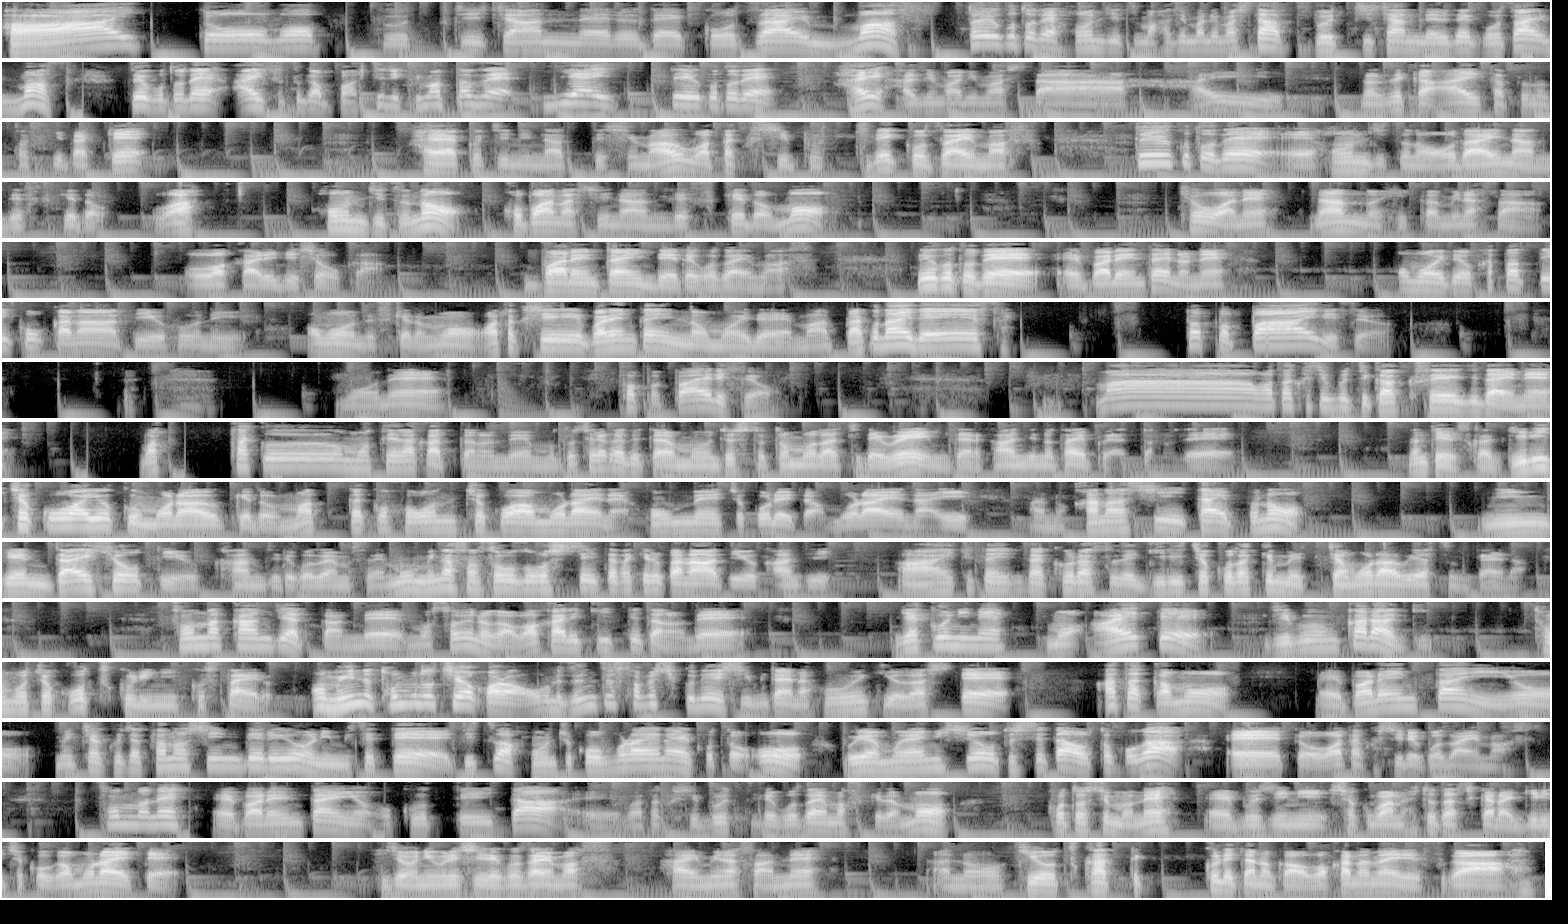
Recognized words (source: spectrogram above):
はーい、どうも、ぶっちチャンネルでございます。ということで、本日も始まりました、ぶっちチャンネルでございます。ということで、挨拶がバッチリ決まったぜイェイということで、はい、始まりました。はい。なぜか挨拶の時だけ、早口になってしまう私、ぶっちでございます。ということで、えー、本日のお題なんですけど、は、本日の小話なんですけども、今日はね、何の日か皆さん、お分かりでしょうか？バレンタインデーでございます。ということで、えバレンタインのね、思い出を語っていこうかなっていうふうに思うんですけども、私、バレンタインの思い出全くないです。パパパーイですよ。もうね、パパパーイですよ。まあ、私、ぶち学生時代ね、全く持てなかったので、もうどちらかと言ったらもう女子と友達でウェイみたいな感じのタイプやったので、なんていうんですか、ギリチョコはよくもらうけど、全く本チョコはもらえない、本命チョコレートはもらえない、あの、悲しいタイプの人間代表っていう感じでございますね。もう皆さん想像していただけるかなっていう感じ。ああ、いてたいてたクラスでギリチョコだけめっちゃもらうやつみたいな。そんな感じやったんで、もうそういうのが分かりきってたので、逆にね、もうあえて自分から友チョコを作りに行くスタイル。あ、みんな友達やから、俺全然寂しくねえし、みたいな雰囲気を出して、あたかも、えー、バレンタインをめちゃくちゃ楽しんでるように見せて、実は本チョコをもらえないことをうやむやにしようとしてた男が、えっ、ー、と、私でございます。そんなね、えー、バレンタインを送っていた、え、私、ブッチでございますけども、今年もね、え、無事に職場の人たちから義理チョコがもらえて、非常に嬉しいでございます。はい、皆さんね、あの、気を使ってくれたのかはわからないですが、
